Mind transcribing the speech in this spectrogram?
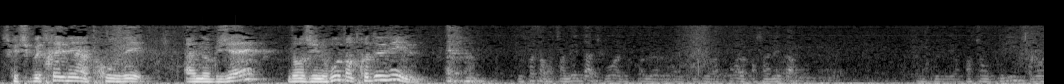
Parce que tu peux très bien trouver un objet dans une route entre deux villes. Des fois, ça appartient à l'État, tu vois. Des fois, le, la forêt elle appartient à l'État. Donc, il appartient au pays, tu vois.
